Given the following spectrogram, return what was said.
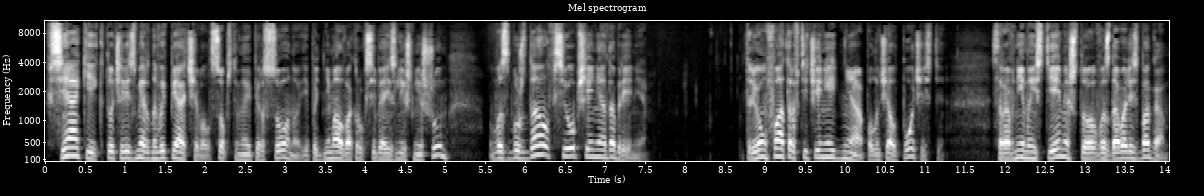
Всякий, кто чрезмерно выпячивал собственную персону и поднимал вокруг себя излишний шум, возбуждал всеобщее неодобрение. Триумфатор в течение дня получал почести, сравнимые с теми, что воздавались богам.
